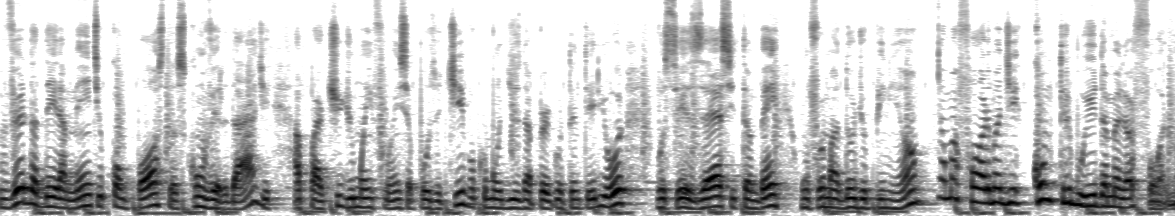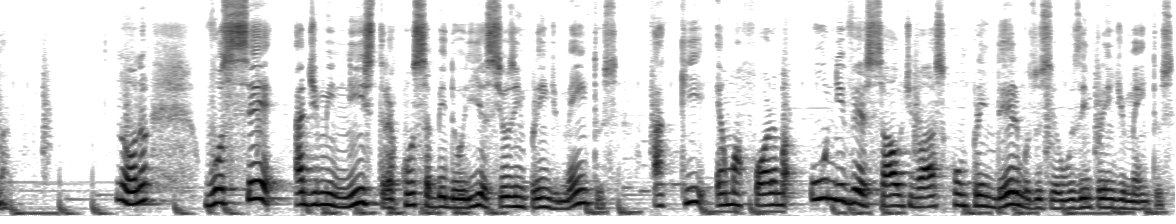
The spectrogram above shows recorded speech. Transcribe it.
verdadeiramente compostas com verdade a partir de uma influência positiva, como diz na pergunta anterior, você exerce também um formador de opinião, é uma forma de contribuir da melhor forma. Nono, você administra com sabedoria seus empreendimentos? Aqui é uma forma universal de nós compreendermos os seus empreendimentos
